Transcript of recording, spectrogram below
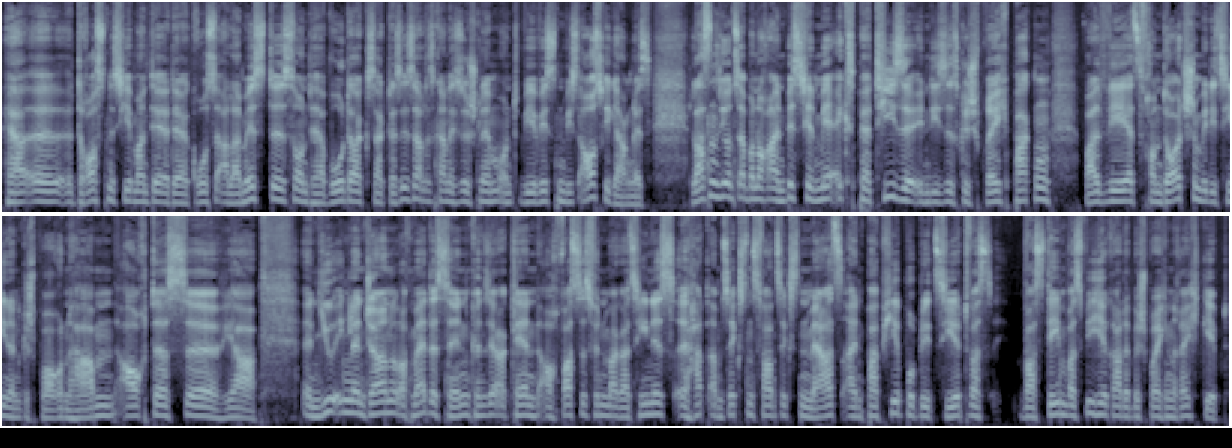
Herr äh, Drosten ist jemand, der der große Alarmist ist und Herr Wodak sagt, das ist alles gar nicht so schlimm und wir wissen, wie es ausgegangen ist. Lassen Sie uns aber noch ein bisschen mehr Expertise in dieses Gespräch packen, weil wir jetzt von deutschen Medizinern gesprochen haben. Auch das äh, ja, New England Journal of Medicine, können Sie erklären, auch was das für ein Magazin ist, äh, hat am 26. März ein Papier publiziert, was, was dem, was wir hier gerade besprechen, recht gibt.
